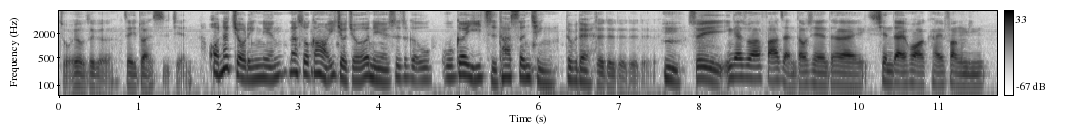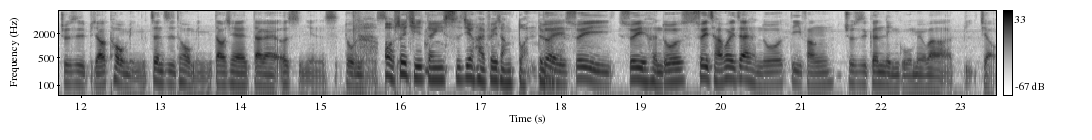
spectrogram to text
左右这个这一段时间哦，那九零年那时候刚好一九九二年也是这个吴吴哥遗址，他申请对不对？对对对对对嗯，所以应该说它发展到现在大概现代化、开放、民就是比较透明、政治透明，到现在大概二十年的时多年哦，所以其实等于时间还非常短，对对，所以所以很多所以才会在很多地方就是跟邻国没有办法比较。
